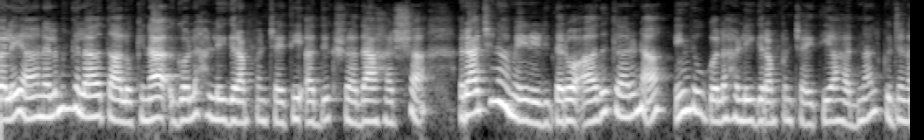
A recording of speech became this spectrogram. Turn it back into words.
ವಲಯ, ನೆಲಮಂಗಲ ತಾಲೂಕಿನ ಗೊಲ್ಲಹಳ್ಳಿ ಗ್ರಾಮ ಪಂಚಾಯಿತಿ ಅಧ್ಯಕ್ಷರಾದ ಹರ್ಷ ರಾಜೀನಾಮೆ ನೀಡಿದ್ದರು. ಆದ ಕಾರಣ ಇಂದು ಗೊಲಹಳ್ಳಿ ಗ್ರಾಮ ಪಂಚಾಯಿತಿಯ ಹದಿನಾಲ್ಕು ಜನ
